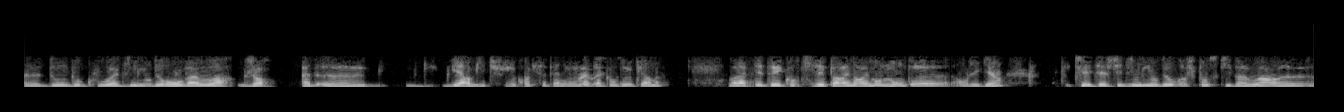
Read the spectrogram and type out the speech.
dont beaucoup à 10 millions d'euros, on va avoir genre Ad- euh, Gerbic, je crois qu'il s'appelle, Ouais, l'attaquant de Clermont. Voilà, qui a été courtisé par énormément de monde euh, en Ligue 1, qui a été acheté 10 millions d'euros. Je pense qu'il va avoir, euh,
